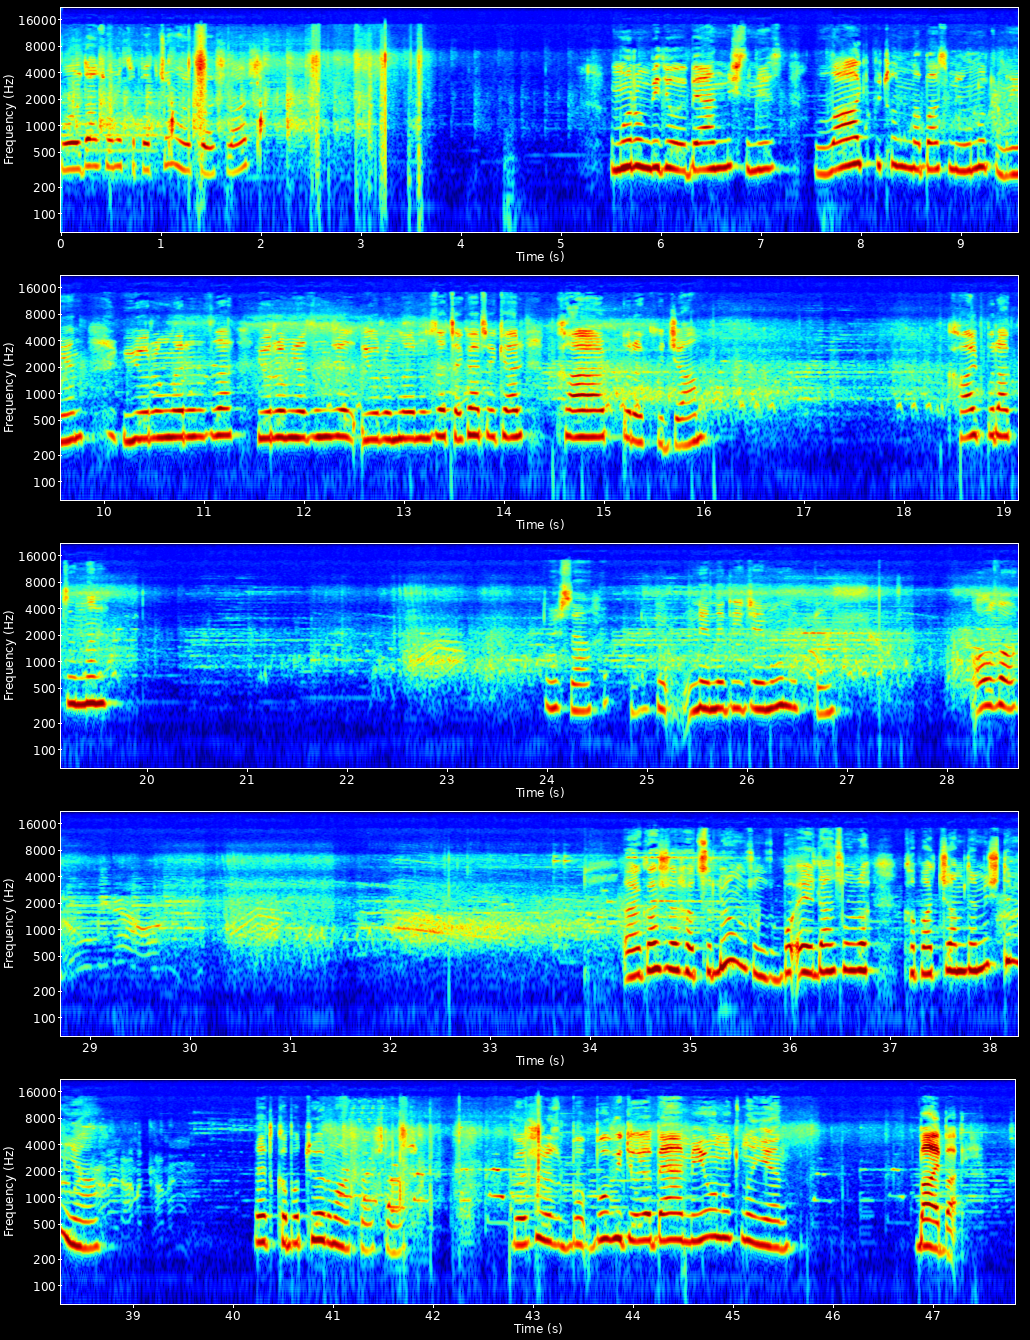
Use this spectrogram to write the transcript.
Bu aradan sonra kapatacağım arkadaşlar. Umarım videoyu beğenmişsiniz. Like butonuna basmayı unutmayın. Yorumlarınıza yorum yazınca yorumlarınıza teker teker kalp bırakacağım. Kalp bıraktığımın Neyse ne ne diyeceğimi unuttum. Allah. Arkadaşlar hatırlıyor musunuz? Bu elden sonra kapatacağım demiştim ya. Evet kapatıyorum arkadaşlar. Görüşürüz. Bu, bu videoyu beğenmeyi unutmayın. Bay bay.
